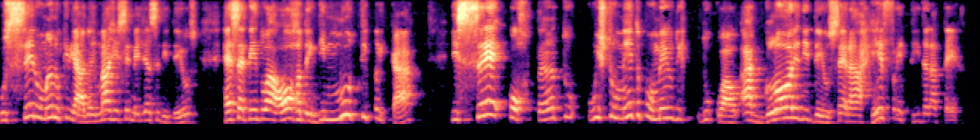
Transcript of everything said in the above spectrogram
o ser humano criado à imagem e semelhança de Deus, recebendo a ordem de multiplicar e ser, portanto, o instrumento por meio de, do qual a glória de Deus será refletida na terra.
